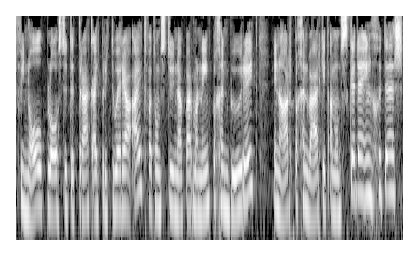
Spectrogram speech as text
finaal plaas toe te trek uit Pretoria uit wat ons toe nou permanent begin boer het en hard begin werk het aan ons skudde en goeders.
